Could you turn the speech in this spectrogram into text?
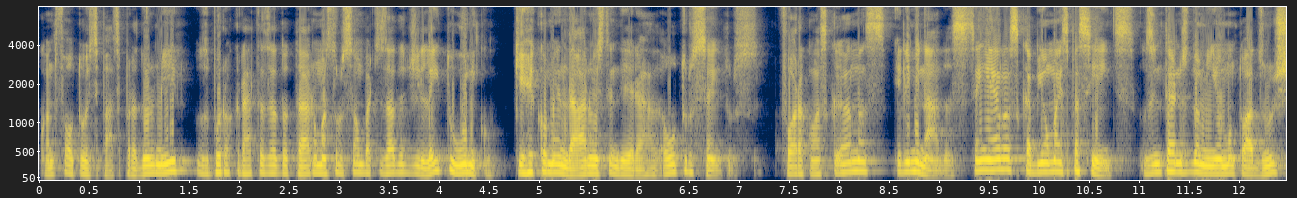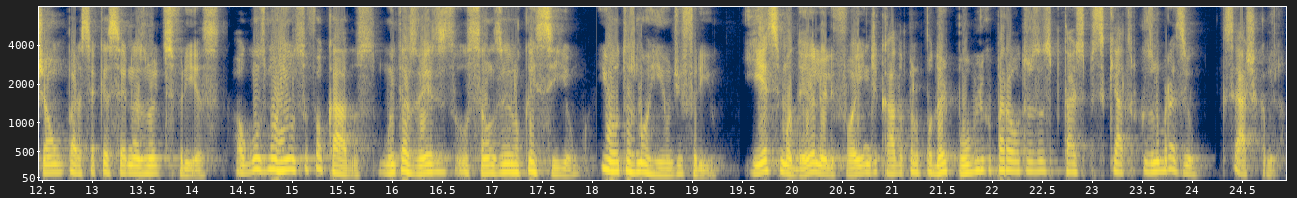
Quando faltou espaço para dormir, os burocratas adotaram uma solução batizada de leito único, que recomendaram estender a outros centros fora com as camas eliminadas. Sem elas, cabiam mais pacientes. Os internos dormiam amontoados no chão para se aquecer nas noites frias. Alguns morriam sufocados, muitas vezes os sãos enlouqueciam, e outros morriam de frio. E esse modelo ele foi indicado pelo poder público para outros hospitais psiquiátricos no Brasil. O que você acha, Camila?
